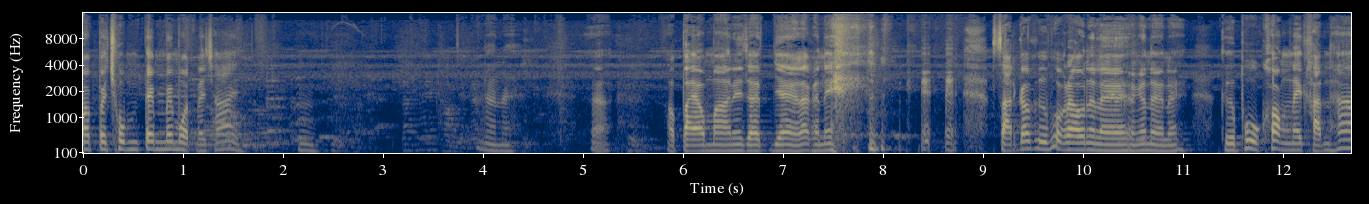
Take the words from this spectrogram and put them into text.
มาประชุมเต็มไปหมดไม่ใช่นั่นนะเอาไปเอามาเนี่ยจะแย่แล้วคันนี้ สัตว์ก็คือพวกเรานั่นแหละอย่างนั้นนะคือผู้คล้องในขันห้า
